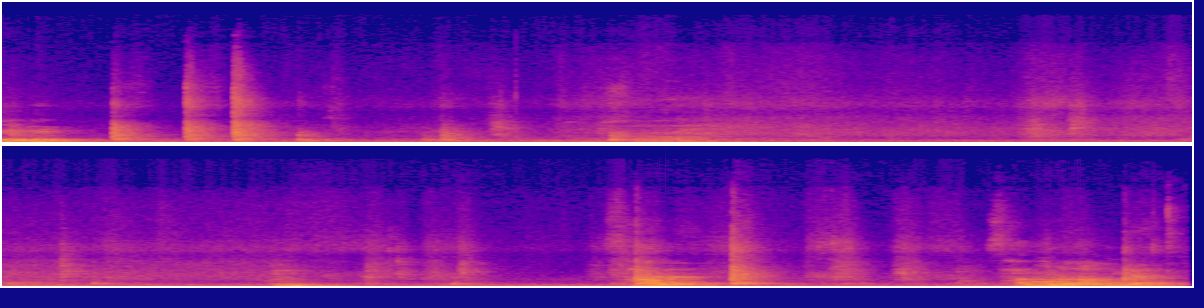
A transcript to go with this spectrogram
얘는 4는 3으로 나누면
